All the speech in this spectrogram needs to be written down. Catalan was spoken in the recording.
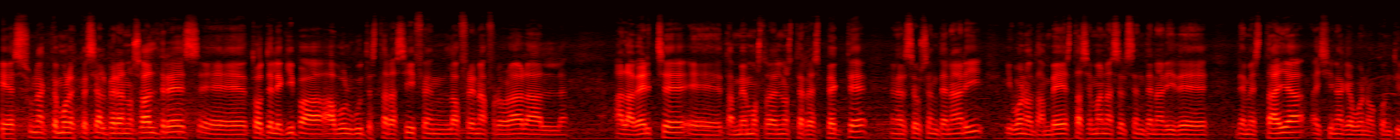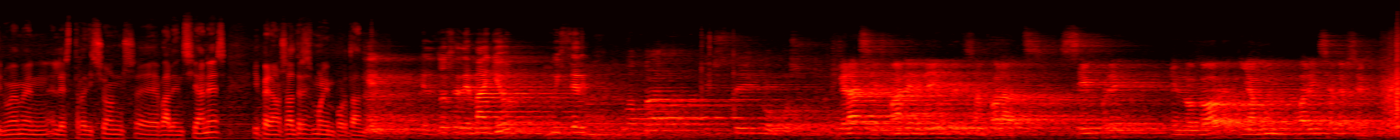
És un acte molt especial per a nosaltres. Eh, tot l'equip ha, ha volgut estar així fent la frena floral al, a la Verge, eh, també mostrar el nostre respecte en el seu centenari i bueno, també esta setmana és el centenari de, de Mestalla, així que bueno, continuem en, en les tradicions eh, valencianes i per a nosaltres és molt important. El 12 de mayo, muy cerca. La paz esté con vosotros. Gràcies, Mare de Déu dels sempre en el cor i amunt, València per sempre.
